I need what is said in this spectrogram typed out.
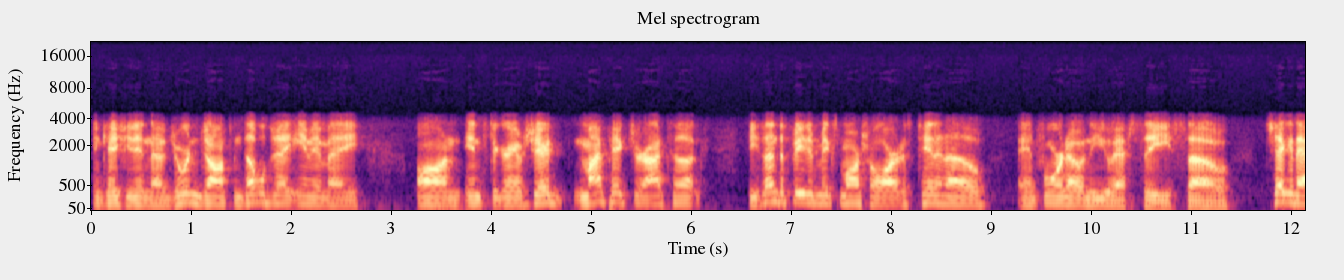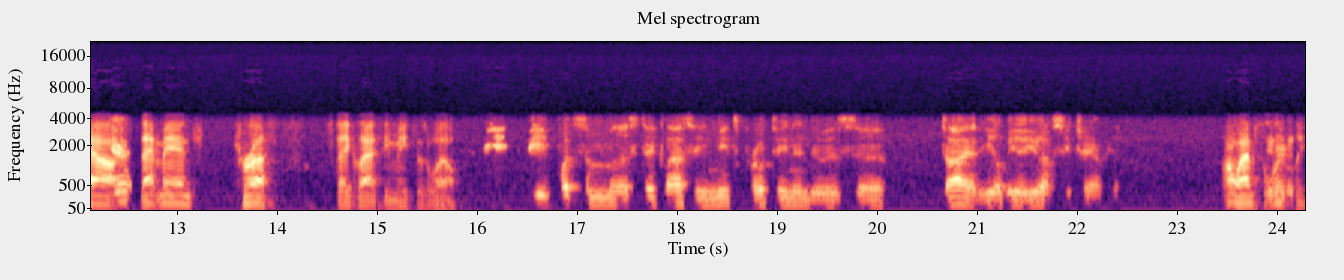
In case you didn't know, Jordan Johnson, Double J MMA on Instagram shared my picture I took. He's undefeated mixed martial artist, 10 and 0 and 4 and 0 in the UFC. So check it out. That man trusts Stay Classy Meats as well. He puts some uh, stay classy meats protein into his uh, diet, he'll be a UFC champion. Oh, absolutely.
